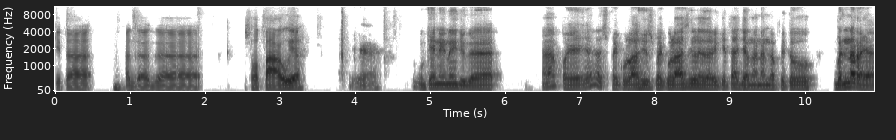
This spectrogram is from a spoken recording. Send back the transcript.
kita agak-agak so tahu ya Ya. Mungkin ini juga apa ya ya spekulasi-spekulasi dari kita jangan anggap itu benar ya.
